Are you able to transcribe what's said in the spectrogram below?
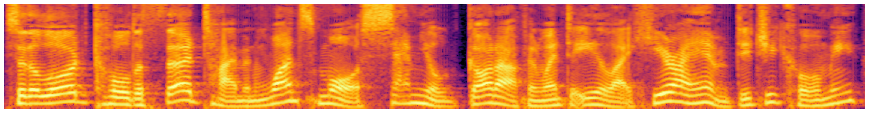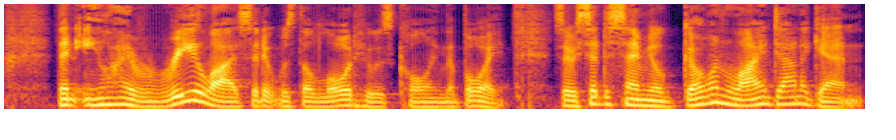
So the Lord called a third time and once more Samuel got up and went to Eli. Here I am. Did you call me? Then Eli realized that it was the Lord who was calling the boy. So he said to Samuel, go and lie down again.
